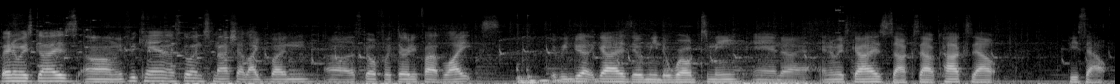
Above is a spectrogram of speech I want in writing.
But anyways, guys, um, if you can, let's go ahead and smash that like button. Uh, let's go for 35 likes. If we can do that, guys, it would mean the world to me. And uh, anyways, guys, socks out, cocks out. Peace out.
